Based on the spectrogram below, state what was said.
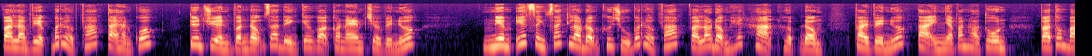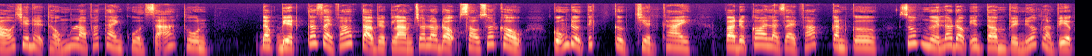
và làm việc bất hợp pháp tại Hàn Quốc, tuyên truyền vận động gia đình kêu gọi con em trở về nước, niêm yết danh sách lao động cư trú bất hợp pháp và lao động hết hạn hợp đồng phải về nước tại nhà văn hóa thôn và thông báo trên hệ thống loa phát thanh của xã, thôn. Đặc biệt, các giải pháp tạo việc làm cho lao động sau xuất khẩu cũng được tích cực triển khai và được coi là giải pháp căn cơ giúp người lao động yên tâm về nước làm việc.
